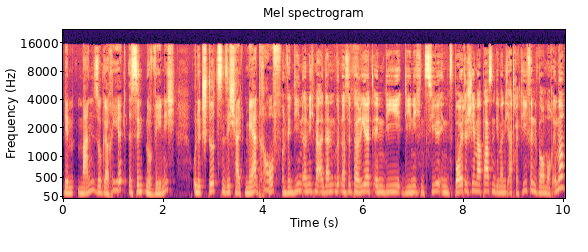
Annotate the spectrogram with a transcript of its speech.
dem Mann suggeriert, es sind nur wenig und es stürzen sich halt mehr drauf. Und wenn die noch nicht mehr, dann wird noch separiert in die, die nicht ins Ziel, ins Beuteschema passen, die man nicht attraktiv findet, warum auch immer.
